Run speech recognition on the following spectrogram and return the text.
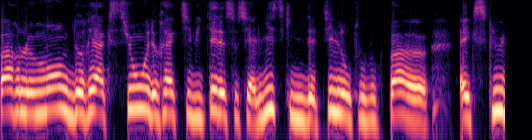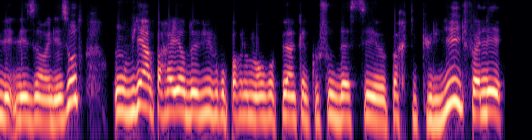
par le manque de réaction et de réactivité des socialistes, qui, disait-il, n'ont toujours pas euh, exclu les, uns et les autres. On vient par ailleurs de vivre au Parlement européen quelque chose d'assez euh, particulier. Il fallait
